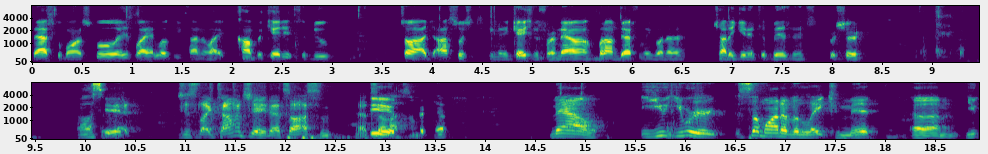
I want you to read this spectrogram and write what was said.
basketball in school, it's like looking kind of like complicated to do. So I, I switched to communications for now, but I'm definitely gonna try to get into business for sure. Awesome. Yeah. Just like Tonje. That's awesome. That's yeah. awesome. Yep. Now, you you were somewhat of a late commit. Um, you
